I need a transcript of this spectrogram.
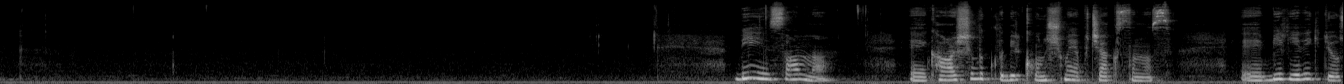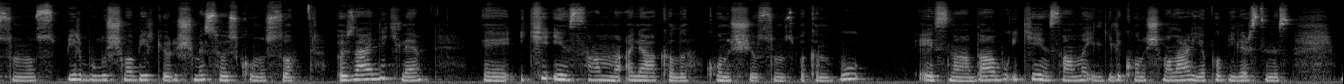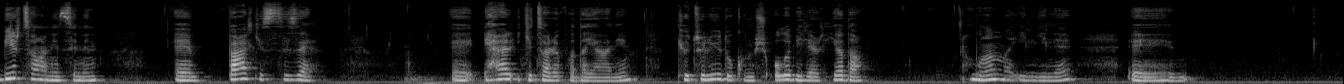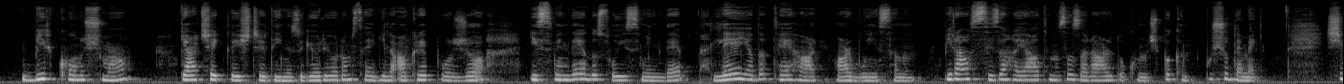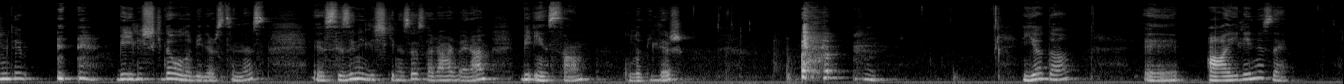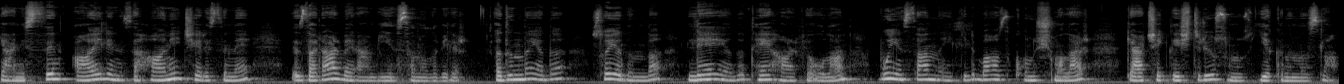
Bir insanla e, karşılıklı bir konuşma yapacaksınız. Bir yere gidiyorsunuz, bir buluşma, bir görüşme söz konusu. Özellikle iki insanla alakalı konuşuyorsunuz. Bakın bu esnada bu iki insanla ilgili konuşmalar yapabilirsiniz. Bir tanesinin e, belki size e, her iki tarafa da yani kötülüğü dokunmuş olabilir ya da bununla ilgili e, bir konuşma gerçekleştirdiğinizi görüyorum sevgili Akrep Burcu isminde ya da soy isminde L ya da T harfi var bu insanın biraz size hayatınıza zararı dokunmuş. Bakın bu şu demek. Şimdi bir ilişkide olabilirsiniz. Ee, sizin ilişkinize zarar veren bir insan olabilir. ya da e, ailenize yani sizin ailenize, hane içerisine zarar veren bir insan olabilir adında ya da soyadında L ya da T harfi olan bu insanla ilgili bazı konuşmalar gerçekleştiriyorsunuz yakınınızla.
